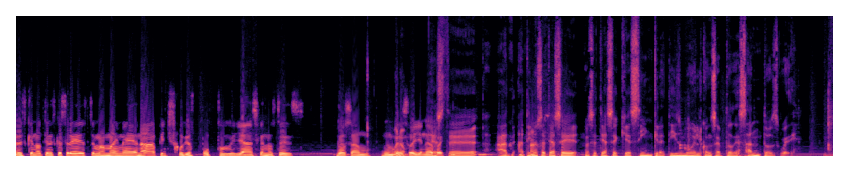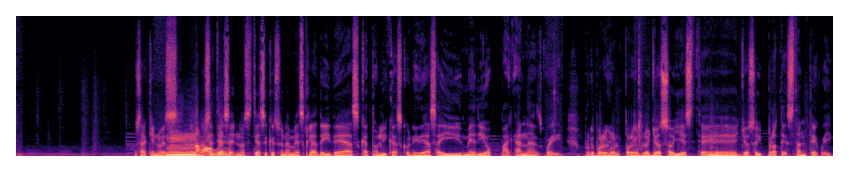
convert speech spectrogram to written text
es que no tienes que hacer esto, mamá y media. Nada, pinches judíos putos, güey. Ya, es que no ustedes. Los amo. Un beso de llenar este, a, a, ti no se te hace, no se te hace que es sincretismo el concepto de santos, güey. O sea, que no es. Mm, no, se te hace, no se te hace que es una mezcla de ideas católicas con ideas ahí medio paganas, güey. Porque, por ejemplo, por ejemplo, yo soy este. Mm. Yo soy protestante, güey.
